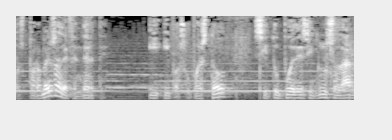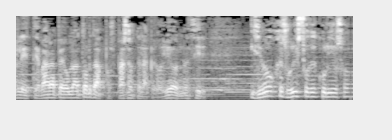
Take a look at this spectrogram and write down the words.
pues por lo menos a defenderte. Y, por supuesto, si tú puedes incluso darle, te van a pegar una torta, pues paso te la pego yo. ¿no? Es decir, y si vemos Jesucristo, qué curioso,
